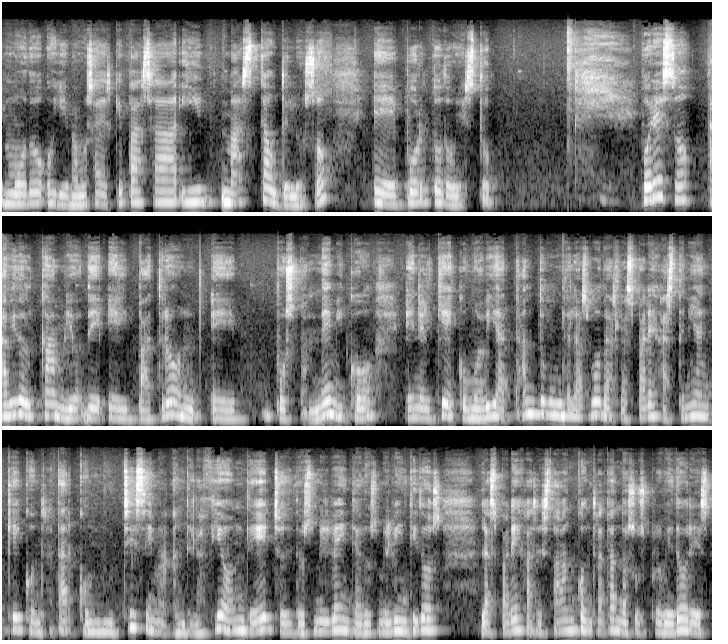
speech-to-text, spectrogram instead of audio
modo, oye, vamos a ver qué pasa y más cauteloso eh, por todo esto. Por eso ha habido el cambio del patrón eh, pospandémico en el que, como había tanto boom de las bodas, las parejas tenían que contratar con muchísima antelación. De hecho, de 2020 a 2022, las parejas estaban contratando a sus proveedores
